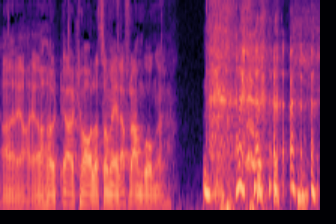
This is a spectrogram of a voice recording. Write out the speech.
Ja, ja, jag har hört, jag har hört talas om era framgångar.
